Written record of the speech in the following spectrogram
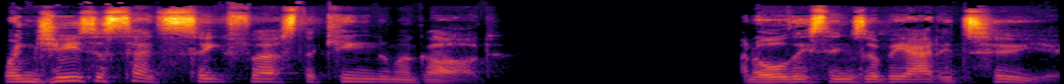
When Jesus said, Seek first the kingdom of God, and all these things will be added to you,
